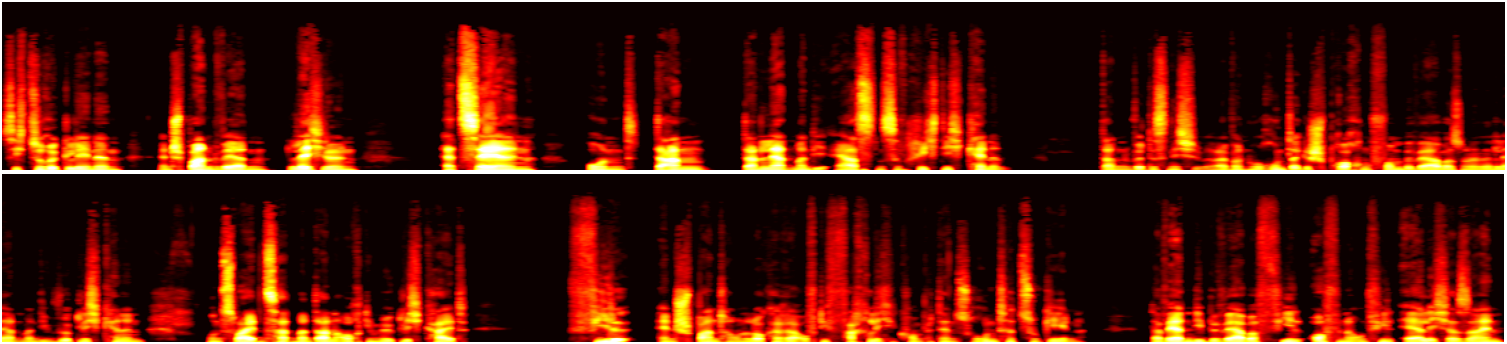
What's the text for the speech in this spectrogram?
sich zurücklehnen, entspannt werden, lächeln, erzählen und dann, dann lernt man die erstens richtig kennen. Dann wird es nicht einfach nur runtergesprochen vom Bewerber, sondern dann lernt man die wirklich kennen. Und zweitens hat man dann auch die Möglichkeit, viel entspannter und lockerer auf die fachliche Kompetenz runterzugehen. Da werden die Bewerber viel offener und viel ehrlicher sein,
